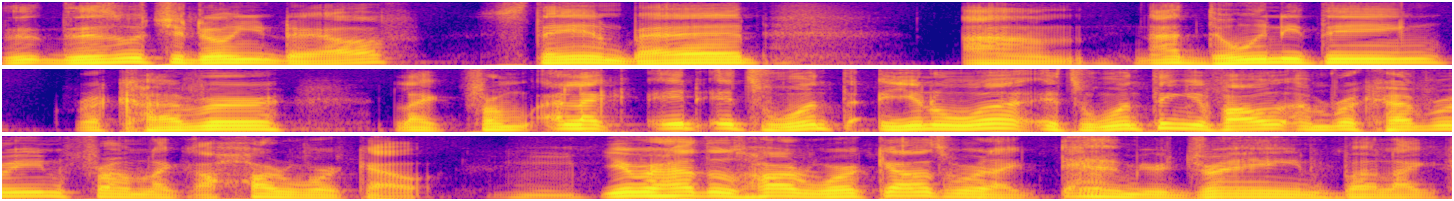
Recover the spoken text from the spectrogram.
th- this is what you're doing your day off? Stay in bed, um, not do anything, recover. Like from like it, it's one. Th- you know what? It's one thing if I I'm recovering from like a hard workout. Mm-hmm. You ever had those hard workouts where like, damn, you're drained, but like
